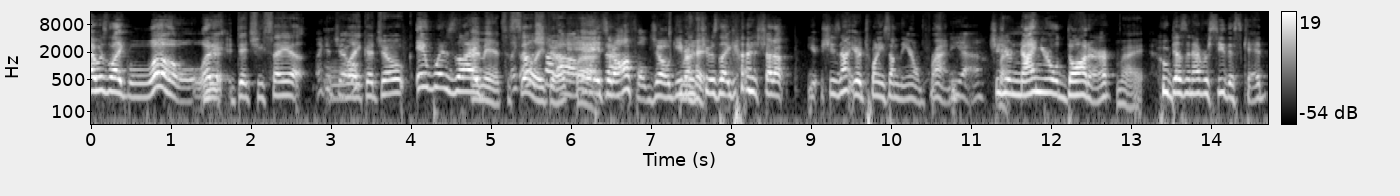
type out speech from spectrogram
I was like, "Whoa!" What? Ma- Did she say it Like a joke? Like a joke? It was like I mean, it's a Like, oh, silly shut joke, but it's an awful joke. Even if she was like, "Shut up," she's not your twenty-something-year-old friend. Yeah. she's your nine-year-old daughter right. who doesn't ever see this kid,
